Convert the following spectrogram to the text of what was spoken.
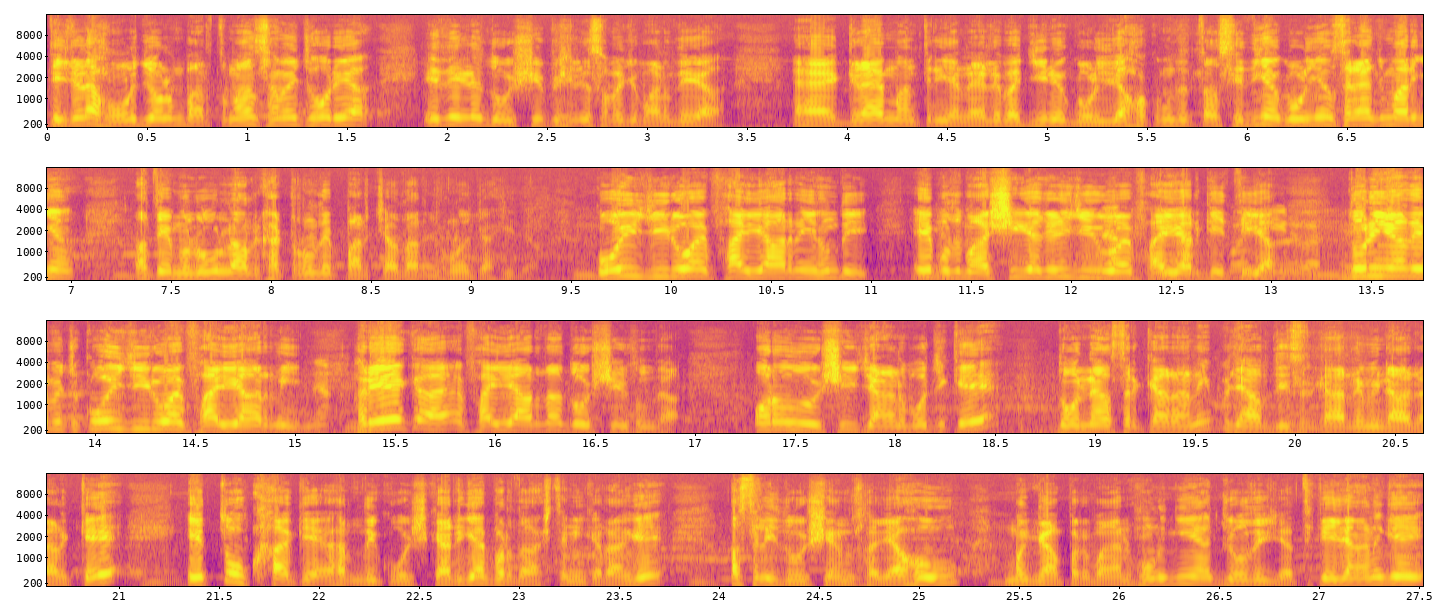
ਤੇ ਜਿਹੜਾ ਹੁਣ ਜ਼ੁਲਮ ਵਰਤਮਾਨ ਸਮੇਂ 'ਚ ਹੋ ਰਿਹਾ ਇਹਦੇ ਜਿਹੜੇ ਦੋਸ਼ੀ ਪਿਛਲੇ ਸਮੇਂ 'ਚ ਬਣਦੇ ਆ ਅਹ ਗ੍ਰਹਿ ਮੰਤਰੀ ਅਨਿਲ ਬੱਜੀ ਨੇ ਗੋਲੀ ਦਾ ਹੁਕਮ ਦਿੱਤਾ, ਸਿੱਧੀਆਂ ਗੋਲੀਆਂ ਸਿਰਾਂ 'ਚ ਮਾਰੀਆਂ ਅਤੇ ਮਨੋਹਰ ਲਾਲ ਖੱਟਰੋਂ ਦੇ ਪਰਚਾ ਦਰਜ ਹੋਣਾ ਚਾਹੀਦਾ। ਕੋਈ ਜ਼ੀਰੋ ਐਫ ਆਈ ਆਰ ਨਹੀਂ ਹੁੰਦੀ। ਇਹ ਬਦਮਾਸ਼ੀ ਆ ਜਿਹੜੀ ਜ਼ੀਰੋ ਐਫ ਆਈ ਆਰ ਕੀਤੀ ਆ। ਦੁਨੀਆ ਦੇ ਵਿੱਚ ਕੋਈ ਜ਼ੀਰੋ ਐਫ ਆਈ ਆਰ ਨਹੀਂ। ਹਰੇਕ ਐਫ ਆਈ ਆਰ ਦਾ ਦੋਸ਼ੀ ਹੁੰਦਾ। ਔਰ ਉਹ ਦੋਸ਼ੀ ਜਾਣਬੁੱਝ ਕੇ ਦੋਨਾਂ ਸਰਕਾਰਾਂ ਨੇ, ਪੰਜਾਬ ਦੀ ਸਰਕਾਰ ਨੇ ਵੀ ਨਾਲ ਰਲ ਕੇ ਇਹ ਧੋਖਾ ਕੇ ਕਰਨ ਦੀ ਕੋਸ਼ਿਸ਼ ਕਰੀ ਹੈ ਬਰਦਾਸ਼ਤ ਨਹੀਂ ਕਰਾਂਗੇ। ਅਸਲੀ ਦੋਸ਼ੀਆਂ ਨੂੰ ਸਜ਼ਾ ਹੋਊ, ਮੰਗਾਂ ਪ੍ਰਵਾਨ ਹੋਣਗੀਆਂ ਜੋਦੇ ਜਿੱਤ ਕੇ ਜਾਣਗੇ,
